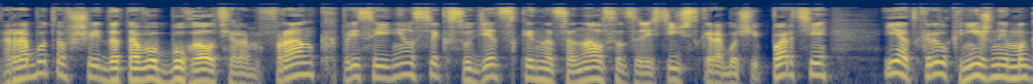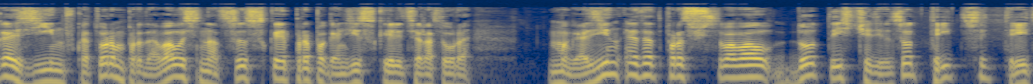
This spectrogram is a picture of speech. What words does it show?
работавший до того бухгалтером Франк присоединился к Судетской национал-социалистической рабочей партии и открыл книжный магазин, в котором продавалась нацистская пропагандистская литература. Магазин этот просуществовал до 1933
